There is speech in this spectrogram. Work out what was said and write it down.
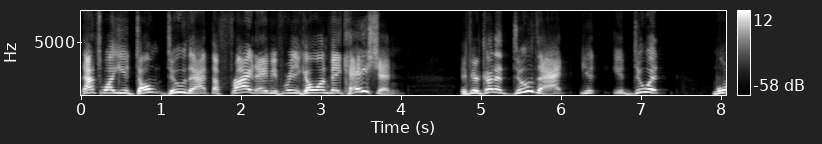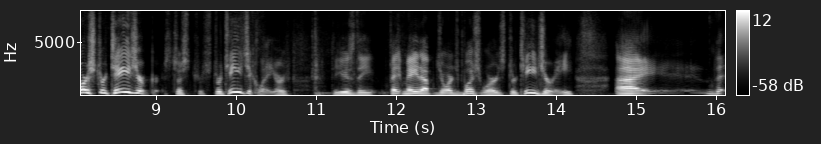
that's why you don't do that the Friday before you go on vacation. If you're going to do that, you, you do it more strategic, strategically, or to use the made up George Bush word, strategery. Uh, th-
